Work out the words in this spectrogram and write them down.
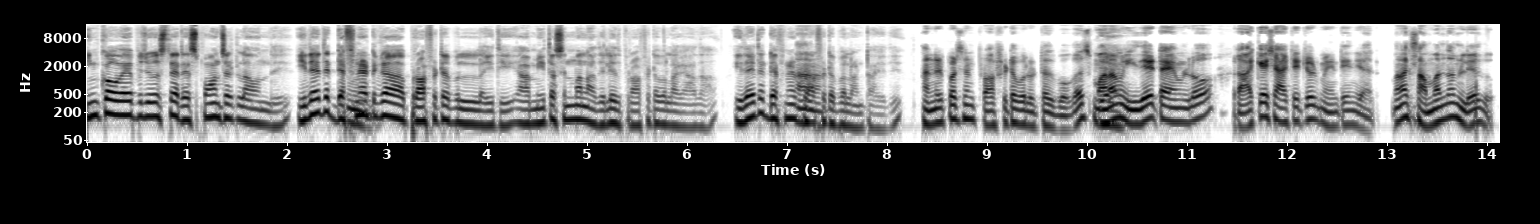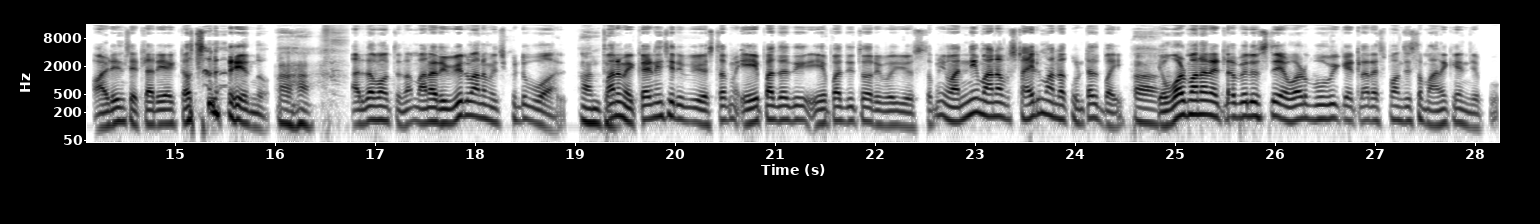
ఇంకో వైపు చూస్తే రెస్పాన్స్ ఎట్లా ఉంది? ఇదైతే డెఫినెట్గా ప్రాఫిటబుల్ ఇది. ఆ మిగతా సినిమాలు నాకు తెలియదు ప్రాఫిటబుల్ కాదా? ఇదైతే డెఫినెట్. ప్రాఫిటబుల్ అంట ఇది. హండ్రెడ్ పర్సెంట్ ప్రాఫిటబుల్ ఉంటుంది బోగస్. మనం ఇదే టైంలో రాకేష్ యాటిట్యూడ్ మెయింటైన్ చేయాలి. మనకు సంబంధం లేదు. ఆడియన్స్ ఎట్లా రియాక్ట్ అవుతున్నారు ఏందో. ఆహా. అర్థమవుతుందా? మన రివ్యూలు మనం ఇచ్చుకుంటూ పోవాలి. మనం ఎక్కడి నుంచి రివ్యూ చేస్తాం? ఏ పద్ధతి ఏ పద్ధతితో రివ్యూ చేస్తాం? ఇవన్నీ మన స్టైల్ మనకు ఉంటది బై. ఎవడు మనల్ని ఎట్లా పిలుస్తే ఎవడు మూవీకి ఎట్లా రెస్పాన్స్ ఇస్తాం మనకేం చెప్పు.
